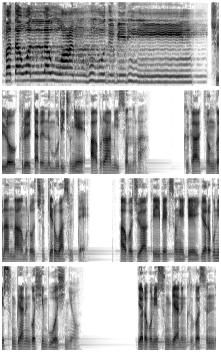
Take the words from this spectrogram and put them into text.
فتولوا عنه مدبرين 실로 그를 따르는 무리 중에 아브라함이 있었노라. 그가 경건한 마음으로 주께로 왔을 때 아버지와 그의 백성에게 여러분이 숭배하는 것이 무엇이뇨? 여러분이 숭배하는 그것은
